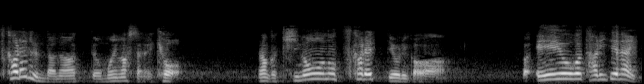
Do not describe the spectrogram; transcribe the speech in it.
疲れるんだなって思いましたね、今日。なんか昨日の疲れってよりかは、栄養が足りてないって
